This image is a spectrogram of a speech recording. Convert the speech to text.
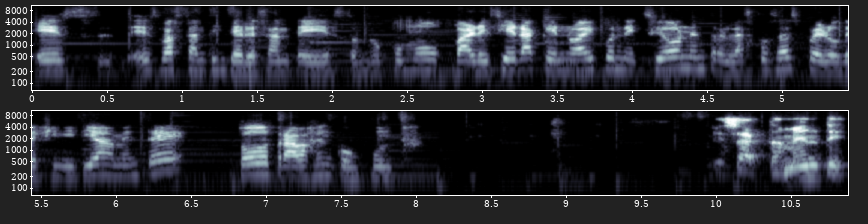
es, bastante interesante esto, ¿no? Como pareciera que no hay conexión entre las cosas, pero definitivamente todo trabaja en conjunto. Exactamente.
